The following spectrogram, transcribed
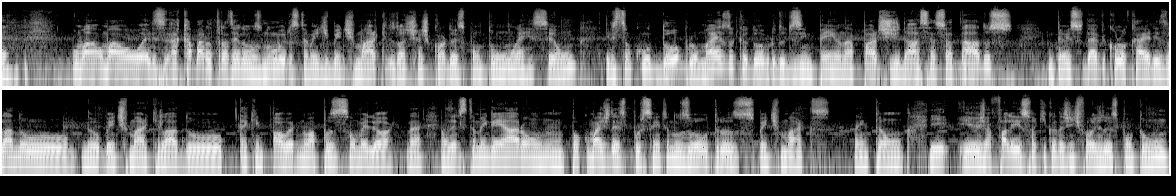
Uma, uma, eles acabaram trazendo uns números também de benchmark do .NET Core 2.1 RC1. Eles estão com o dobro, mais do que o dobro do desempenho na parte de dar acesso a dados. Então isso deve colocar eles lá no, no benchmark lá do Tech Power numa posição melhor, né? Mas eles também ganharam um pouco mais de 10% nos outros benchmarks. né? Então, e eu já falei isso aqui quando a gente falou de 2.1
